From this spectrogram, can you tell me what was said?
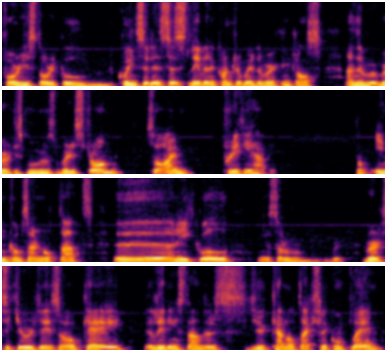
for historical coincidences, live in a country where the working class and the workers' movement is very strong. So I'm pretty happy. So incomes are not that uh, unequal. Sort of work security is okay. Living standards, you cannot actually complain.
